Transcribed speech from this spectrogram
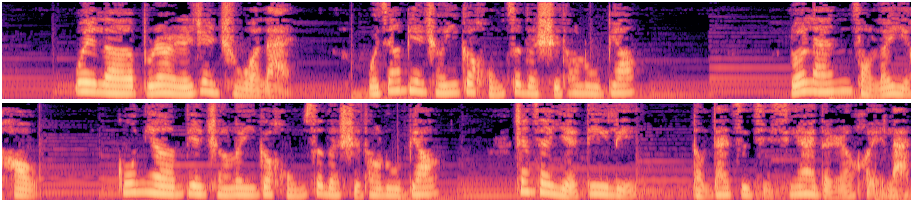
“为了不让人认出我来，我将变成一个红色的石头路标。”罗兰走了以后，姑娘变成了一个红色的石头路标，站在野地里等待自己心爱的人回来。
